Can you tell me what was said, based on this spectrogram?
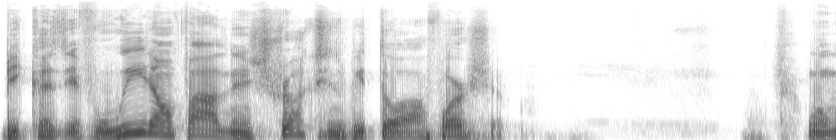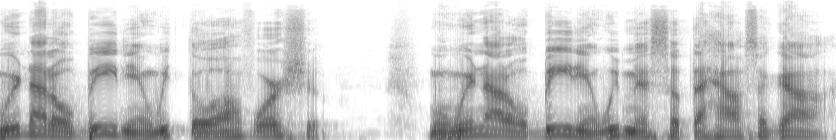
Because if we don't follow the instructions, we throw off worship. When we're not obedient, we throw off worship. When we're not obedient, we mess up the house of God.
